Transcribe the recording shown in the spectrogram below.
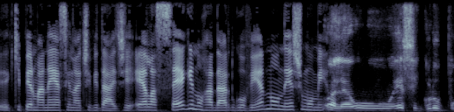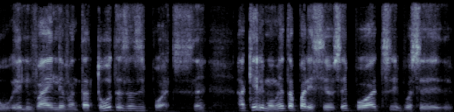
eh, que permanece na atividade, ela segue no radar do governo ou neste momento? Olha, o, esse grupo ele vai levantar todas as hipóteses, né? Aquele momento apareceu essa hipótese, você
